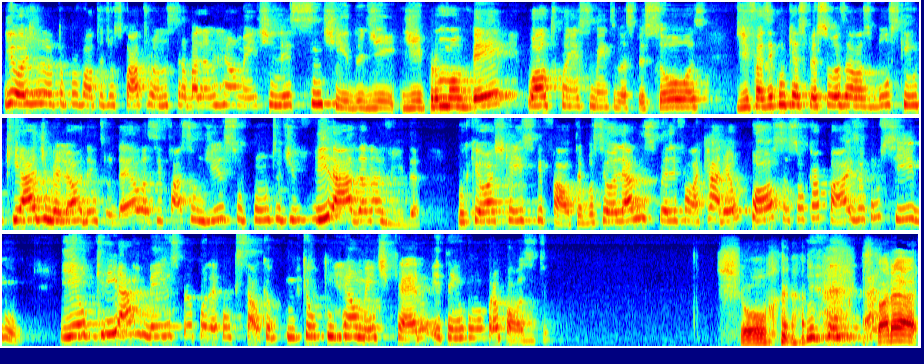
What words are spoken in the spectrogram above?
E hoje eu estou por volta de uns quatro anos trabalhando realmente nesse sentido, de, de promover o autoconhecimento nas pessoas, de fazer com que as pessoas elas busquem o que há de melhor dentro delas e façam disso o ponto de virada na vida. Porque eu acho que é isso que falta, é você olhar no espelho e falar, cara, eu posso, eu sou capaz, eu consigo. E eu criar meios para poder conquistar o que eu, que eu realmente quero e tenho como propósito. Show! história,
